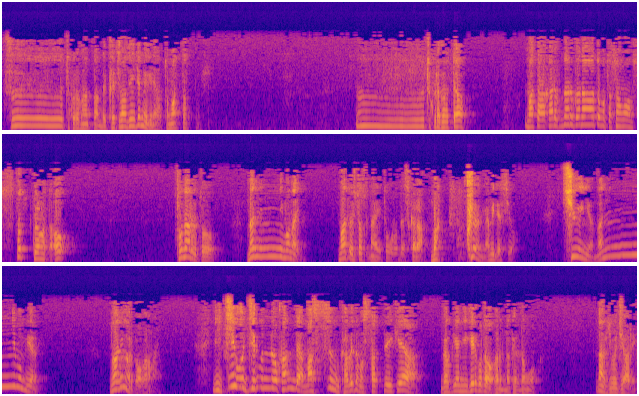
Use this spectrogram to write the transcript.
ふーっと暗くなったんで、ケツまずいてもいけないから止まったっんです。うーっと暗くなったよ。また明るくなるかなと思ったら、そのままスポッと暗くなった。おとなると、何にもない。窓一つないところですから、真っ暗な闇ですよ。周囲には何にも見えない。何があるかわからない。一応自分の勘ではまっすぐ壁でも伝っていけば、楽屋に行けることはわかるんだけれども、なんか気持ち悪い。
